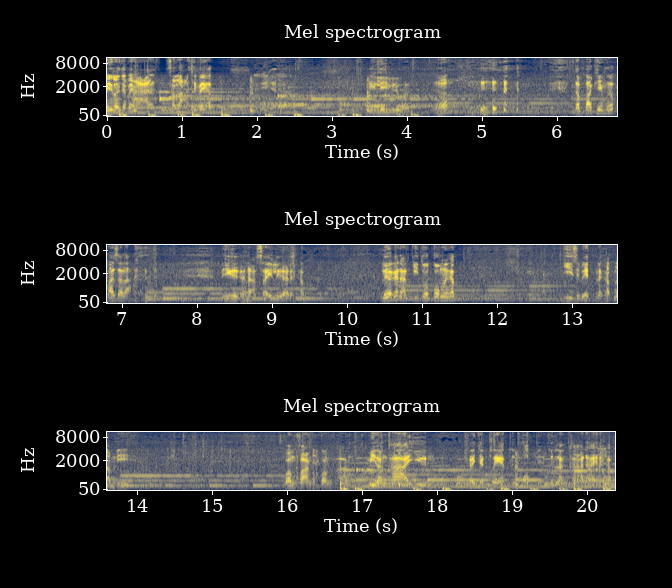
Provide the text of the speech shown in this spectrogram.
นนี้เราจะไปหาสละใช่ไหมครับนี่ฮะนี่รีวิวครับเออตำปลาเค็มครับปลาสละ นี่คือขนาดไซส์เรือนะครับ เรือขนาดกี่ตัวกงนะครับ 21 นะครับลำนี้กว้างขวางครับกว้างขวาง มีหลังคาให้ยืน ใครจะเคลสหรือป๊อปเนี่ยขึ้นหลังคาได้นะครับ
